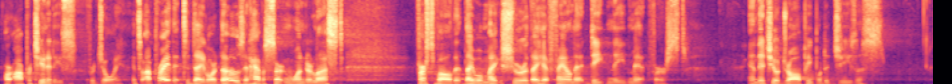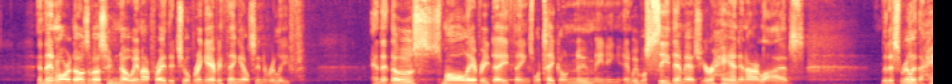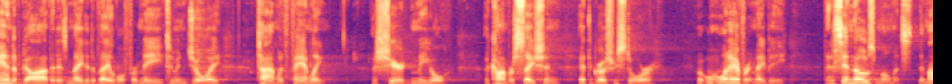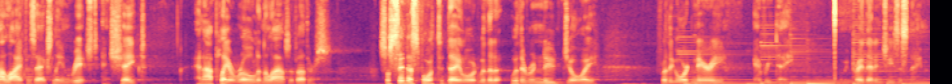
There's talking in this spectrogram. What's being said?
are opportunities for joy. And so I pray that today, Lord, those that have a certain wanderlust, first of all, that they will make sure they have found that deep need met first and that you'll draw people to Jesus. And then, Lord, those of us who know Him, I pray that you'll bring everything else into relief. And that those small everyday things will take on new meaning and we will see them as your hand in our lives. That it's really the hand of God that has made it available for me to enjoy time with family, a shared meal, a conversation at the grocery store, whatever it may be. That it's in those moments that my life is actually enriched and shaped, and I play a role in the lives of others. So send us forth today, Lord, with a, with a renewed joy for the ordinary every day. We pray that in Jesus' name.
